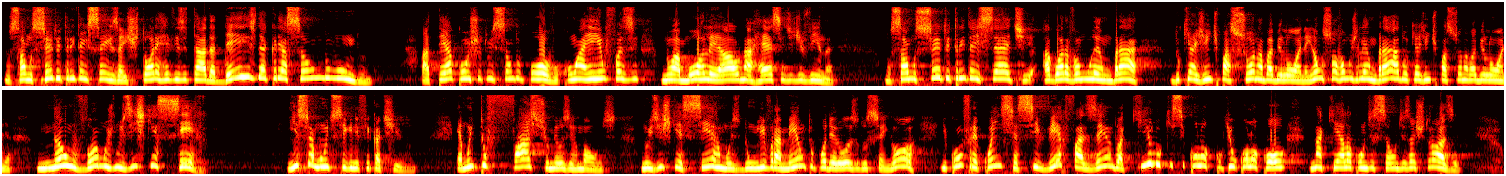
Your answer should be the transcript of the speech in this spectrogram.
No Salmo 136, a história é revisitada desde a criação do mundo até a constituição do povo, com a ênfase no amor leal, na récede divina. No Salmo 137, agora vamos lembrar do que a gente passou na Babilônia. E não só vamos lembrar do que a gente passou na Babilônia, não vamos nos esquecer isso é muito significativo. É muito fácil, meus irmãos, nos esquecermos de um livramento poderoso do Senhor e, com frequência, se ver fazendo aquilo que, se colocou, que o colocou naquela condição desastrosa.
